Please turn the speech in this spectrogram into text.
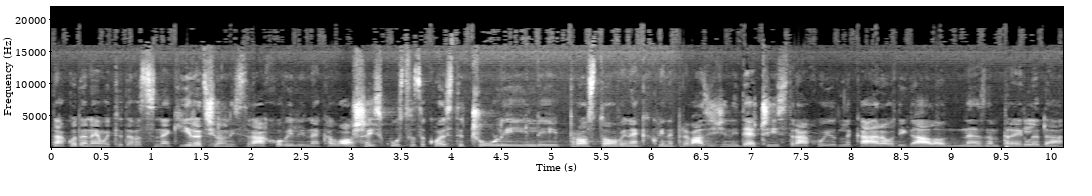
Tako da nemojte da vas neki iracionalni strahovi ili neka loša iskustva za koje ste čuli ili prosto ovaj, nekakvi neprevaziđeni dečiji strahovi od lekara, od igala, od ne znam, pregleda,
